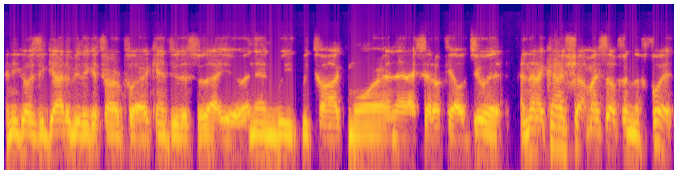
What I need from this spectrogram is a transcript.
And he goes, "You got to be the guitar player. I can't do this without you." And then we we talked more, and then I said, "Okay, I'll do it." And then I kind of shot myself in the foot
